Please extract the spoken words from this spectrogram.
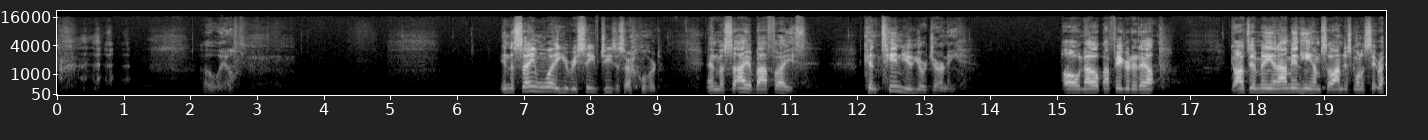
oh well. In the same way you receive Jesus our Lord and Messiah by faith, continue your journey. Oh, no, I figured it out. God's in me and I'm in him, so I'm just going to sit right.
